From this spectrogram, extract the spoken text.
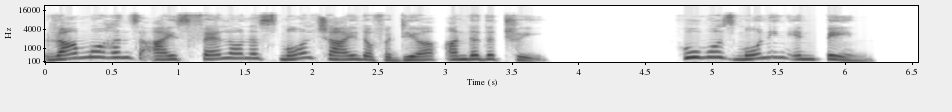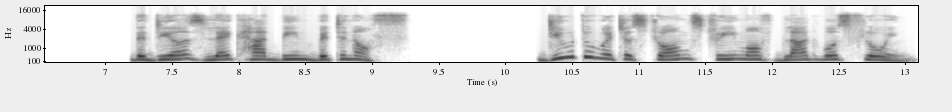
Rammohan's eyes fell on a small child of a deer under the tree, who was moaning in pain. The deer's leg had been bitten off, due to which a strong stream of blood was flowing.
